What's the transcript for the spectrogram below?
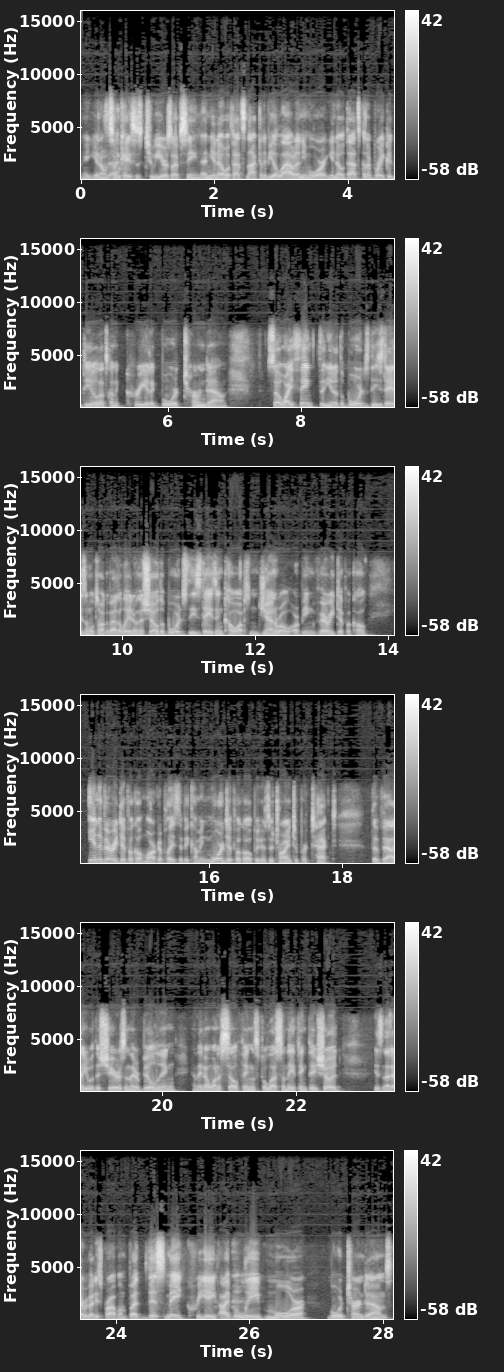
you know exactly. in some cases two years i've seen and you know if that's not going to be allowed anymore you know that's going to break a deal that's going to create a board turn down so I think the you know the boards these days, and we'll talk about it later in the show. The boards these days in co-ops in general are being very difficult. In a very difficult marketplace, they're becoming more difficult because they're trying to protect the value of the shares in their building, and they don't want to sell things for less than they think they should. Isn't that everybody's problem? But this may create, I believe, more board turndowns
